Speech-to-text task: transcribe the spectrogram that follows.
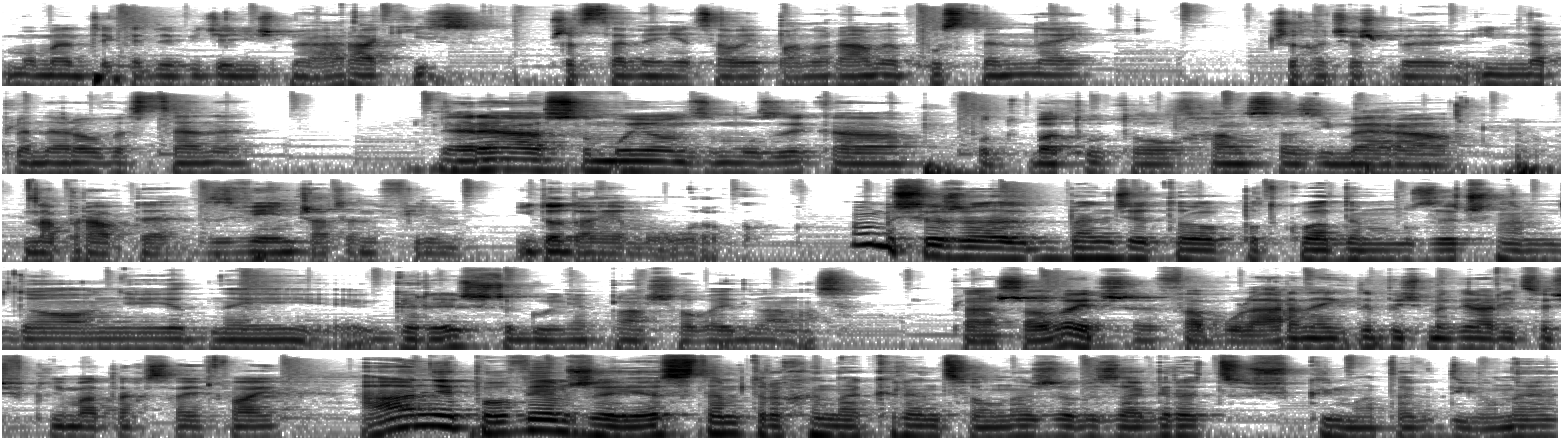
y, momenty, kiedy widzieliśmy Arakis, przedstawienie całej panoramy pustynnej, czy chociażby inne plenerowe sceny. Reasumując, muzyka pod batutą Hansa Zimmera naprawdę zwieńcza ten film i dodaje mu uroku. No myślę, że będzie to podkładem muzycznym do niejednej gry, szczególnie planszowej dla nas. Planszowej czy fabularnej, gdybyśmy grali coś w klimatach sci-fi? A nie powiem, że jestem trochę nakręcony, żeby zagrać coś w klimatach Dune,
